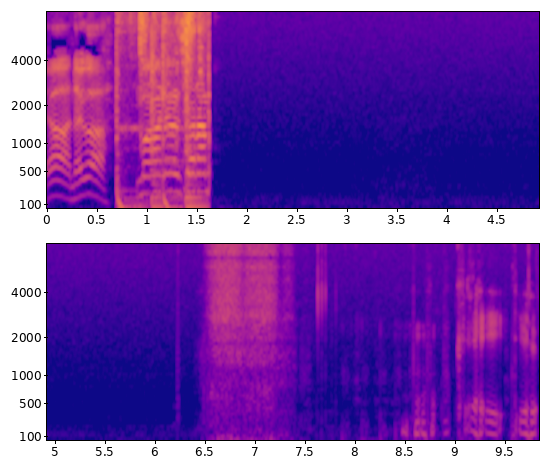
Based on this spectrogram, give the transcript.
야, 내가 많은 사람 Okay, dude.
